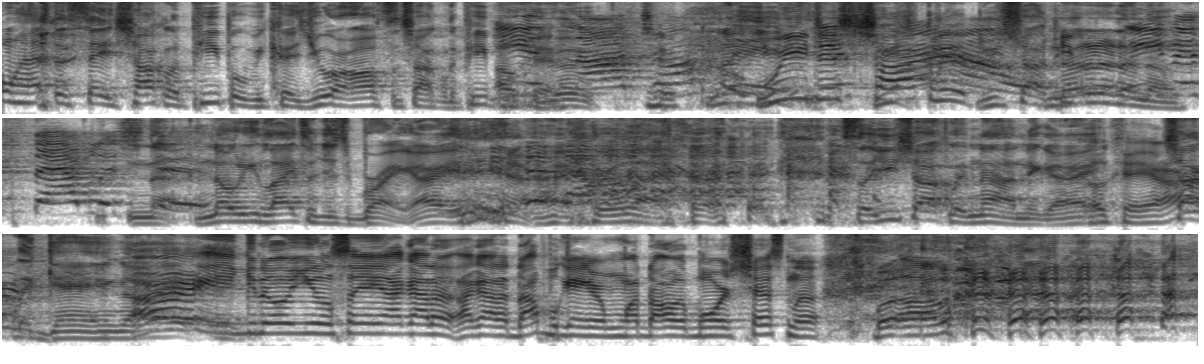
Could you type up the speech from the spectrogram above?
don't have to say chocolate people because you are also chocolate people. He is not chocolate. We just chocolate- You cho- no, no, no, no, no. We've established No, this. no, these lights are just bright. All right, yeah, all right relax. so you chocolate now, nigga. All right. Okay, all chocolate right. gang. All right, you know, you know what I'm saying? I got a I got a doppelganger my dog Morris Chestnut. But um,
